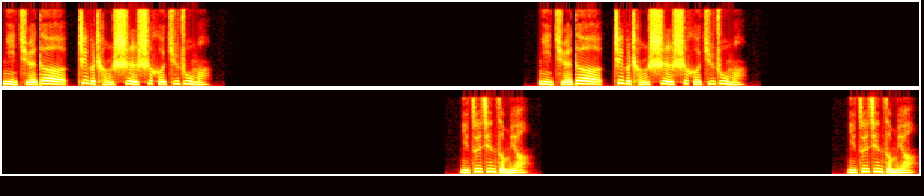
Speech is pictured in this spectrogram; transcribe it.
你觉得这个城市适合居住吗？你觉得这个城市适合居住吗？你最近怎么样？你最近怎么样？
